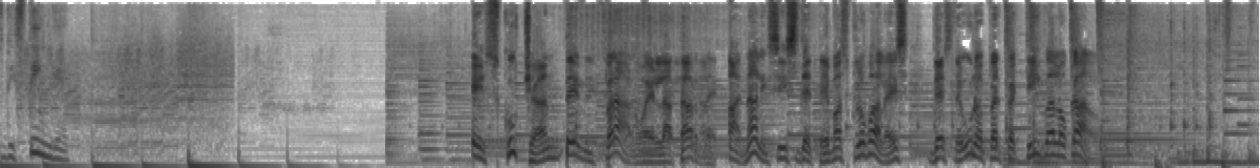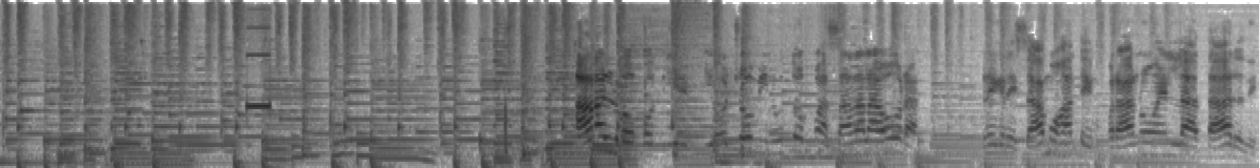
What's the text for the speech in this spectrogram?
distingue. Escuchan temprano en la tarde análisis de temas globales desde una perspectiva local. A los 18 minutos pasada la hora, regresamos a temprano en la tarde.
